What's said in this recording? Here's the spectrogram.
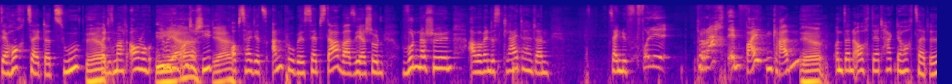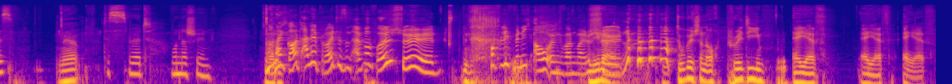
der Hochzeit dazu, Ja. weil das macht auch noch übel Ja, den Unterschied, ja. ob es halt jetzt Anprobe ist. Selbst da war sie ja schon wunderschön, aber wenn das Kleid halt dann seine volle Pracht entfalten kann ja, und dann auch der Tag der Hochzeit ist, ja. das wird wunderschön. Oh mein Gott, alle Bräute sind einfach voll schön. Hoffentlich bin ich auch irgendwann mal Lena. schön. Du bist schon auch pretty AF. AF, AF.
